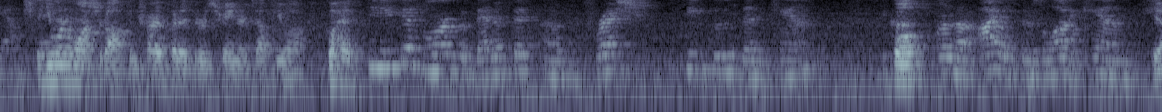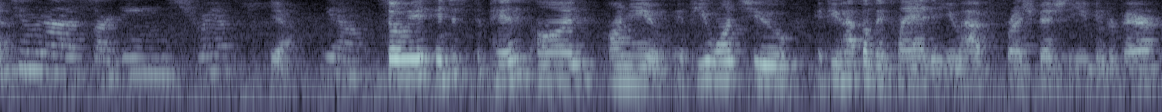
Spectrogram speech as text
Yeah. then you want to wash it off and try to put it through a strainer to help you out. Go ahead. Do you get more of a benefit of fresh seafood than canned? Because Well- on the aisles, there's a lot of canned Yeah. tuna, sardines, shrimp, Yeah. You know. So it, it just depends on on you. If you want to, if you have something planned and you have fresh fish that you can prepare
